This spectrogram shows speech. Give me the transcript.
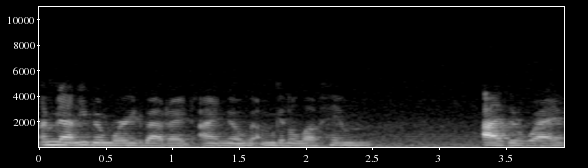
I'm not even worried about it. I know I'm going to love him either way.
